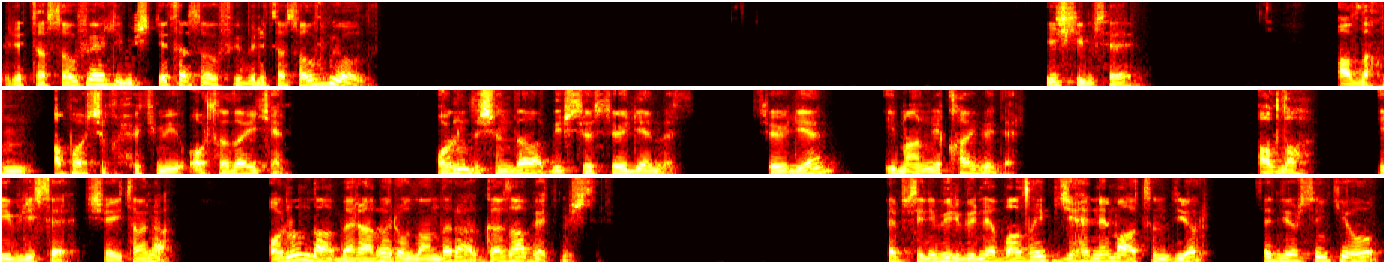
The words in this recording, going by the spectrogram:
Öyle tasavvuf ehliymiş. Ne tasavvufu? Böyle tasavvuf mu olur? Hiç kimse Allah'ın apaçık hükmü ortadayken onun dışında bir söz söyleyemez. Söyleyen imanını kaybeder. Allah iblise, şeytana, onunla beraber olanlara gazap etmiştir. Hepsini birbirine bağlayıp cehenneme atın diyor. Sen diyorsun ki o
